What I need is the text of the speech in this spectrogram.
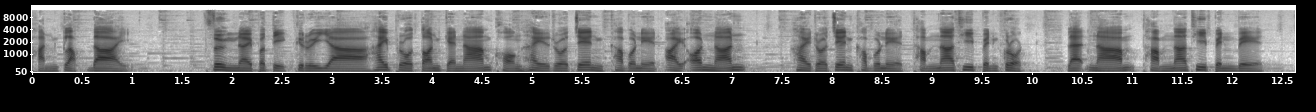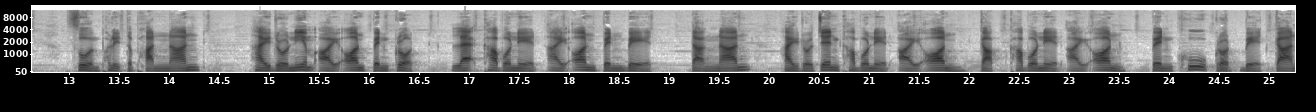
ผันกลับได้ ซึ่งในปฏิกิริยาให้โปรตอนแก่น้ำของไฮโดรเจนคาร์บอเนตไอออนนั้น ไฮโดรเจนคาร์บอเนตทำหน้าที่เป็นกรด และน้ำทำหน้าที่เป็นเบส ส่วนผลิตภัณฑ์นั้น ไฮโดรเนียมไอออนเป็นกรด และคาร์บอเนตไอออนเป็นเบส ดังนั้นไฮโดรเจนคาร์บอเนตไอออนกับคาร์บอเนตไอออนเป็นคู่กรดเบสกัน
